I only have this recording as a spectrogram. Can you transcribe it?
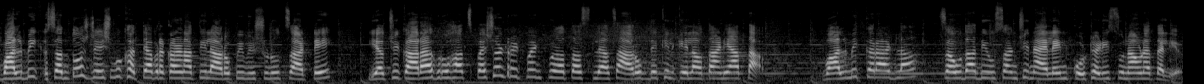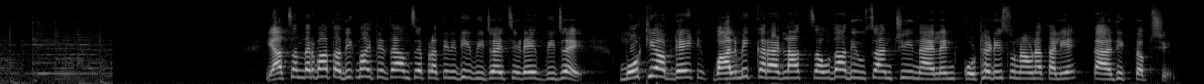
वाल्मिक संतोष देशमुख हत्या प्रकरणातील आरोपी विष्णू चाटे याची कारागृहात स्पेशल ट्रीटमेंट मिळत असल्याचा आरोप देखील केला होता आणि आता वाल्मिक कराडला चौदा दिवसांची न्यायालयीन कोठडी सुनावण्यात आली आहे. याच संदर्भात अधिक माहिती आमचे प्रतिनिधी विजय चिडे. विजय मोठी अपडेट वाल्मिक कराडला चौदा दिवसांची न्यायालयीन कोठडी सुनावण्यात आली आहे. काय अधिक तपशील?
